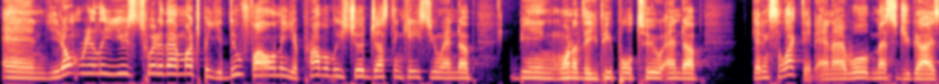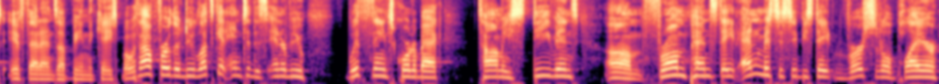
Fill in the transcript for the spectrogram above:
and you don't really use Twitter that much, but you do follow me, you probably should just in case you end up being one of the people to end up getting selected. And I will message you guys if that ends up being the case. But without further ado, let's get into this interview with Saints quarterback Tommy Stevens um, from Penn State and Mississippi State, versatile player.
